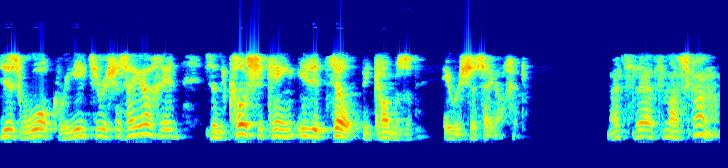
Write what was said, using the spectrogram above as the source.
this wall creates a Rosh Hashanah, then the Kol Shekain, it itself becomes a Rosh Hashanah. That's that's maskana.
